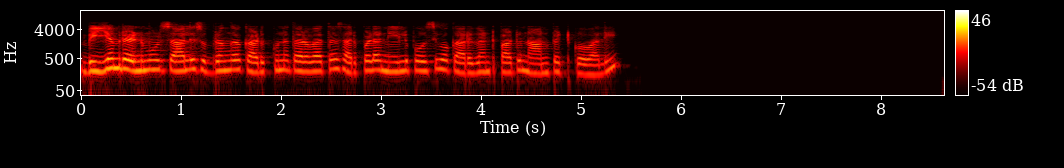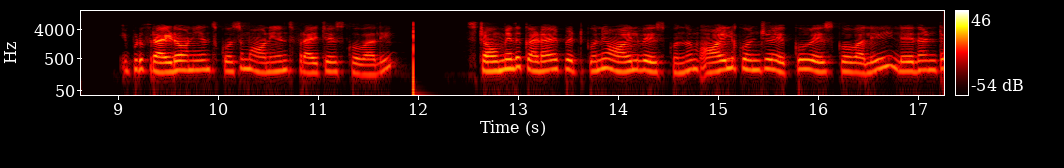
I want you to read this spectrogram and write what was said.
బియ్యం 2, 3 సార్లు శుభ్రంగా కడుక్కున్న తర్వాత సరిపడా నీళ్ళు పోసి ఒక అరగంట పాటు నానపెట్టుకోవాలి. ఇప్పుడు ఫ్రైడ్ ఆనియన్స్ కోసం ఆనియన్స్ ఫ్రై చేసుకోవాలి. స్టవ్ మీద కడాయి పెట్టుకొని ఆయిల్ వేసుకుందాం. ఆయిల్ కొంచెం ఎక్కువ వేసుకోవాలి. లేదంటే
